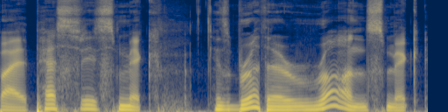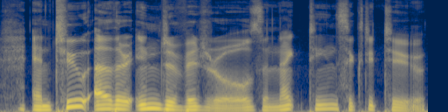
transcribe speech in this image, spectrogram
By Pesci Simek, his brother Ron Simek, and two other individuals in 1962.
